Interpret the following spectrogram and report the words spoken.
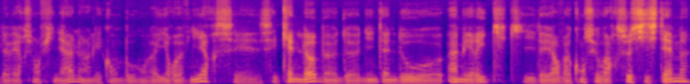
la, version finale. Hein. Les combos, on va y revenir. C'est Ken Loeb de Nintendo Amérique qui d'ailleurs va concevoir ce système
